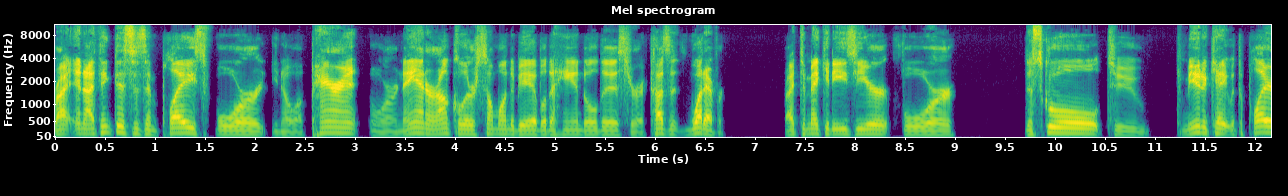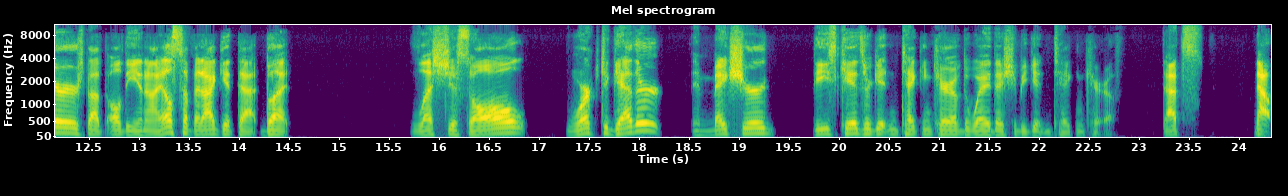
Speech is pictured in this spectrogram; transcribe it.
Right. And I think this is in place for, you know, a parent or an aunt or uncle or someone to be able to handle this or a cousin, whatever. Right. To make it easier for the school to communicate with the players about all the NIL stuff. And I get that. But let's just all work together and make sure these kids are getting taken care of the way they should be getting taken care of. That's now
